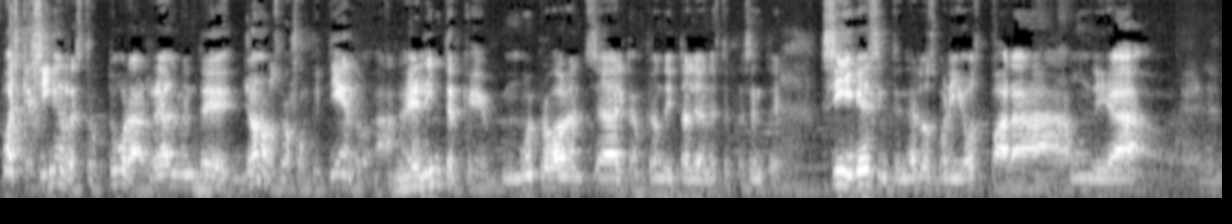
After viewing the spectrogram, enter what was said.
pues que siguen reestructura, realmente yo no los veo compitiendo. El Inter, que muy probablemente sea el campeón de Italia en este presente, sigue sin tener los bríos para un día en el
